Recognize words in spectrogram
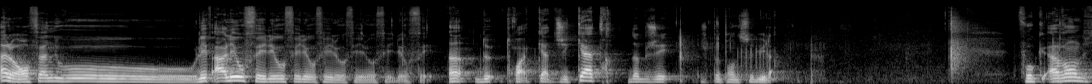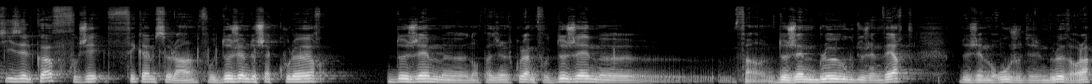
Alors, on fait un nouveau... Ah, Léo fait, Léo fait, Léo fait, Léo fait, Léo fait, Léo fait. 1, 2, 3, 4. J'ai 4 d'objets. Je peux prendre celui-là faut qu'avant d'utiliser le coffre, faut que j'ai fait quand même cela. Il hein. faut deux gemmes de chaque couleur, deux gemmes, euh, non pas deux gemmes de couleur, mais il faut deux gemmes, euh, enfin deux gemmes bleues ou deux gemmes vertes, deux gemmes rouges ou deux gemmes bleues, voilà.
